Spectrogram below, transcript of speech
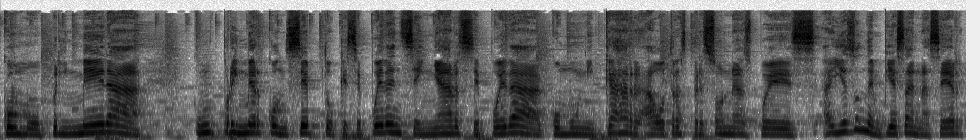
como primera un primer concepto que se pueda enseñar, se pueda comunicar a otras personas, pues ahí es donde empiezan a ser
